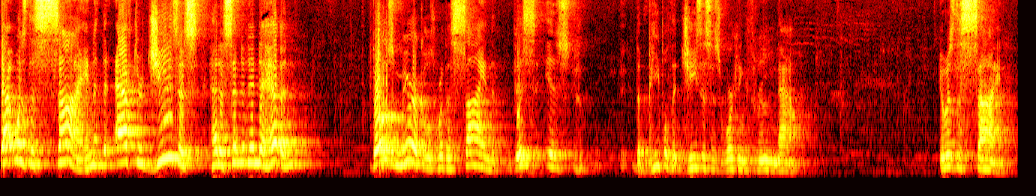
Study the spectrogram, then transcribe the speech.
that was the sign that after Jesus had ascended into heaven, those miracles were the sign that this is the people that Jesus is working through now. It was the sign,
